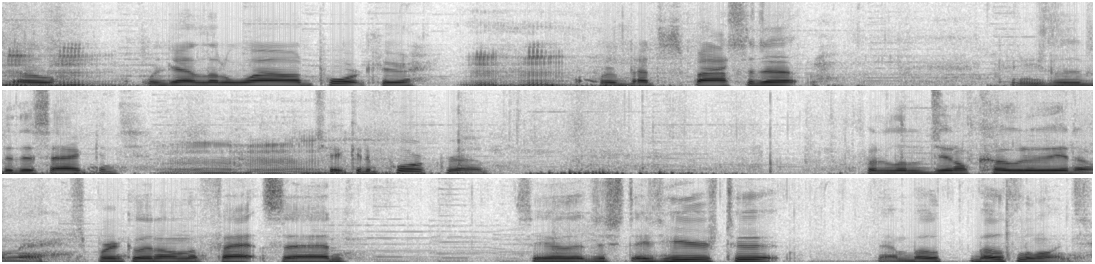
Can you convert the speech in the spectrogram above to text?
So mm-hmm. We got a little wild pork here. Mm-hmm. We're about to spice it up. Can use a little bit of this Atkins. Mm-hmm. Chicken and pork rub. Put a little gentle coat of it on there. Sprinkle it on the fat side. See how that just adheres to it? Down both both loins.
